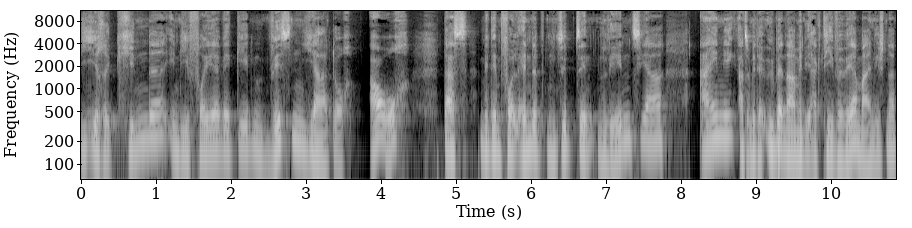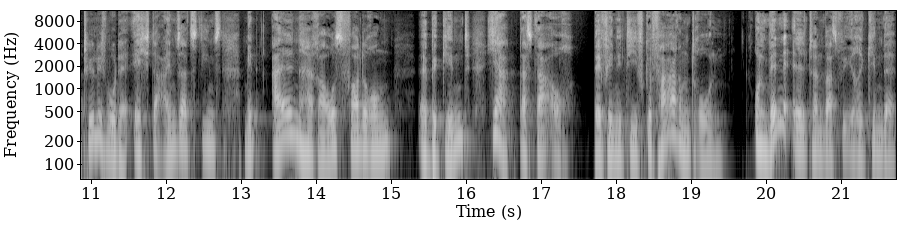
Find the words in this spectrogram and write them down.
die ihre Kinder in die Feuerwehr geben, wissen ja doch auch, dass mit dem vollendeten 17. Lebensjahr einig, also mit der Übernahme in die aktive Wehr meine ich natürlich, wo der echte Einsatzdienst mit allen Herausforderungen äh, beginnt, ja, dass da auch definitiv Gefahren drohen. Und wenn Eltern was für ihre Kinder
